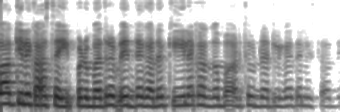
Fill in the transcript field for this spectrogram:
వ్యాఖ్యలు కాస్త ఇప్పుడు మాత్రం ఎంతగానో కీలకంగా మారుతున్నట్లుగా తెలుస్తుంది.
